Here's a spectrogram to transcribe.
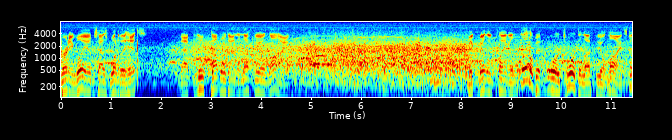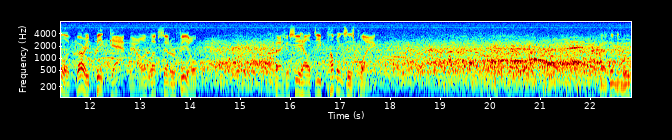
Bernie Williams has one of the hits. That bloop double down the left field line. McMillon playing a little bit more toward the left field line. Still a very big gap now in left center field. As you see how deep Cummings is playing. And I think the move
